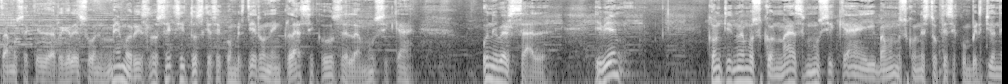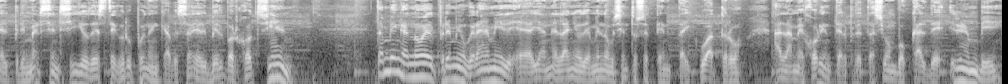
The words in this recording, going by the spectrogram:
Estamos aquí de regreso en Memories, los éxitos que se convirtieron en clásicos de la música universal. Y bien, continuemos con más música y vámonos con esto que se convirtió en el primer sencillo de este grupo en encabezar el Billboard Hot 100. También ganó el premio Grammy allá en el año de 1974 a la mejor interpretación vocal de R&B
